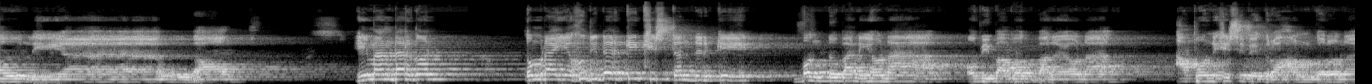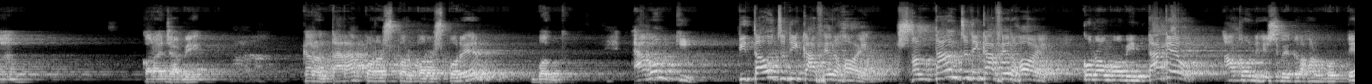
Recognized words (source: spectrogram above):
আউলিয়া বা'দ। ইমানদারগণ, তোমরা ইহুদিদেরকে, খ্রিস্টানদেরকে বন্ধু বানিও না, অভিভাবক বানায়ও না। আপন হিসেবে গ্রহণ করো না। করা যাবে। কারণ তারা পরস্পর পরস্পরের বন্ধু। এমনকি পিতাও যদি কাফের হয়, সন্তান যদি কাফের হয়, কোন মমিন তাকেও আপন হিসেবে গ্রহণ করতে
